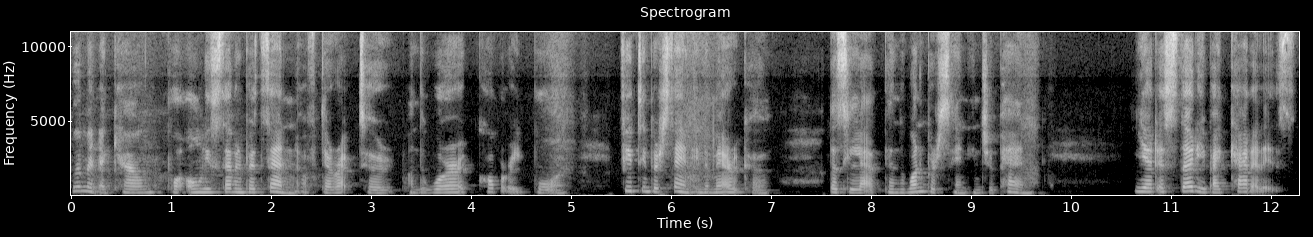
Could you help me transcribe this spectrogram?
Women account for only 7% of directors on the world corporate board, 15% in America, but less than 1% in Japan. Yet a study by Catalyst,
